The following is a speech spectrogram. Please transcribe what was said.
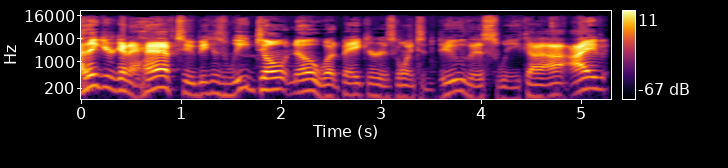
I think you're going to have to because we don't know what Baker is going to do this week. I, I,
